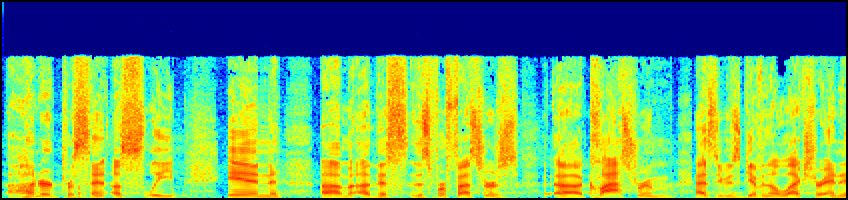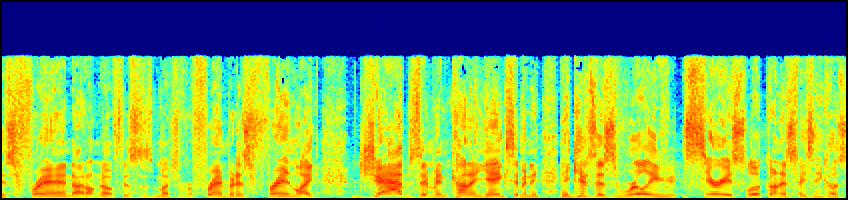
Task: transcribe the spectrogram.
100% asleep in um, uh, this, this professor's uh, classroom as he was giving the lecture. And his friend, I don't know if this is much of a friend, but his friend like jabs him and kind of yanks him, and he gives this really serious look on his face, and he goes,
